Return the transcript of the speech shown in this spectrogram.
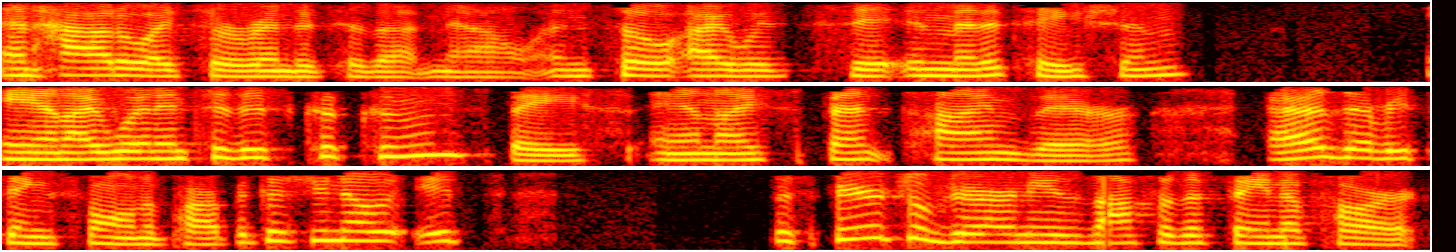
And how do I surrender to that now? And so I would sit in meditation and I went into this cocoon space and I spent time there as everything's falling apart because you know it's the spiritual journey is not for the faint of heart.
